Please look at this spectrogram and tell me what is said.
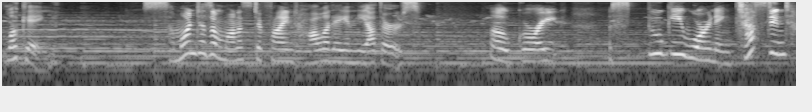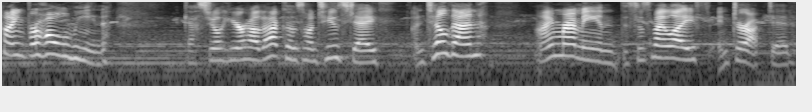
looking. Someone doesn't want us to find Holiday and the others. Oh, great. A spooky warning just in time for Halloween. Guess you'll hear how that goes on Tuesday. Until then, I'm Remy, and this is my life interrupted.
